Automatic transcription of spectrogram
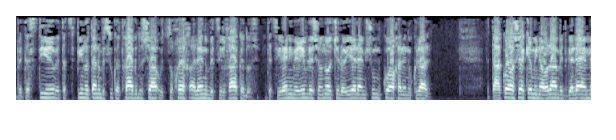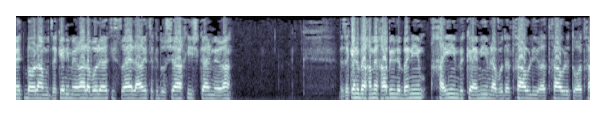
ותסתיר ותצפין אותנו בסוכתך הקדושה, ותשוחח עלינו בצלך הקדוש, ותצילני מריב לשונות, שלא יהיה להם שום כוח עלינו כלל. ותעקור השקר מן העולם, ותגלה האמת בעולם, ותזכני מהרה לבוא לארץ ישראל, לארץ הקדושה, הכי ישקל מהרה. וזכנו ברחמך רבים לבנים חיים וקיימים לעבודתך וליראתך ולתורתך.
